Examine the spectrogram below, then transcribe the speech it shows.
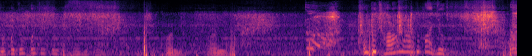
जुको जुको जुको और और तू तो छाला मार के भाजो। और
